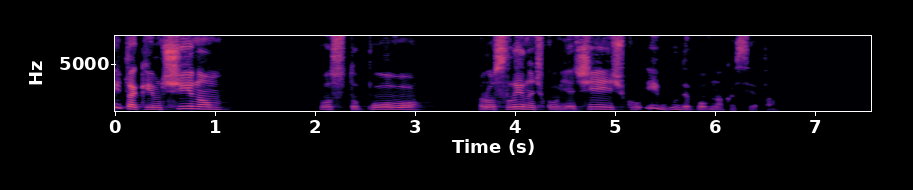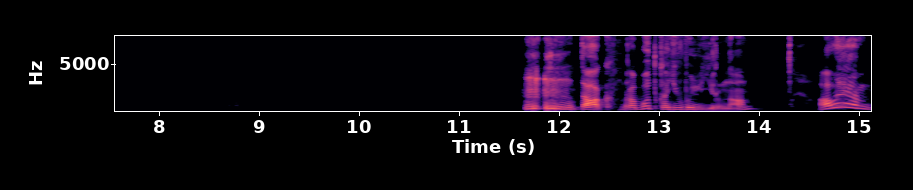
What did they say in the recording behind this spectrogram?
І таким чином поступово рослиночку в ячеєчку, і буде повна касета. Так, роботка ювелірна. Але,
